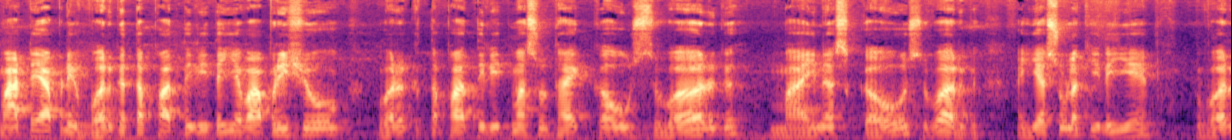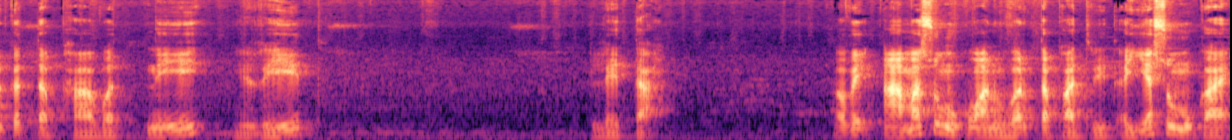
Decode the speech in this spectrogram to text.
માટે આપણે વર્ગ તફાતની રીત અહીંયા વાપરીશું. વર્ગ તફાતની રીતમાં શું થાય? કૌશ વર્ગ માઇનસ કૌશ વર્ગ. અહીંયા શું લખી દઈએ? વર્ગ તફાવતની રીત લેતા. હવે આમાં શું મૂકવાનું? વર્ગ તફાત રીત. અહીંયા શું મુકાય?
